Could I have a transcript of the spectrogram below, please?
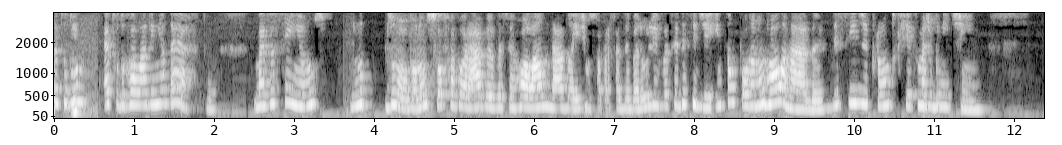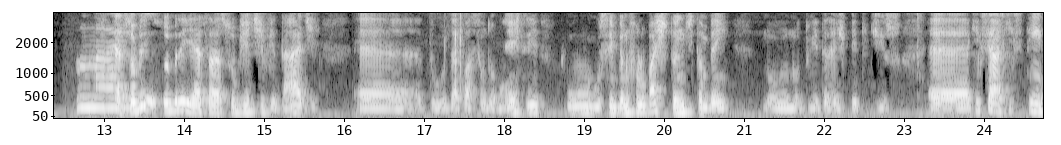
é tudo, é tudo rolado em aberto. Mas assim, eu não, de novo, eu não sou favorável a você rolar um dado aí só para fazer barulho e você decidir. Então, porra, não rola nada. Decide, pronto, que fica mais bonitinho. Mas... É, sobre, sobre essa subjetividade é, do, da atuação do mestre, o Sembiano falou bastante também no, no Twitter a respeito disso. É, o que, que você acha? O que, que você tem.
